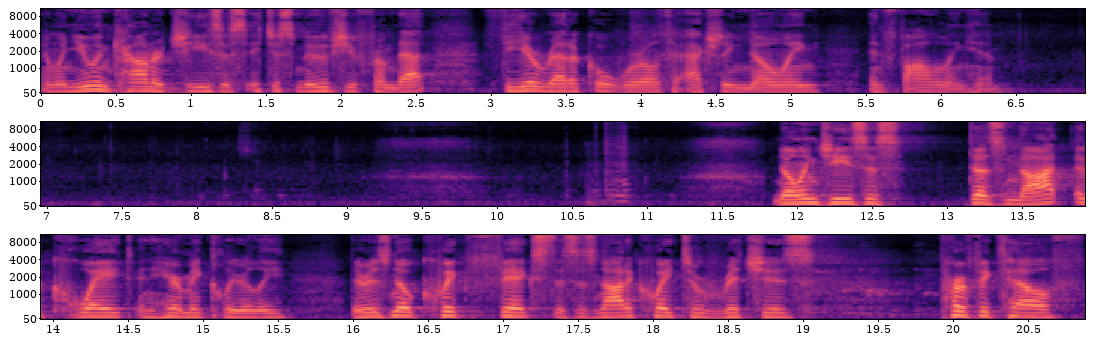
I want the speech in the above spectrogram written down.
And when you encounter Jesus, it just moves you from that theoretical world to actually knowing and following him. Knowing Jesus does not equate, and hear me clearly, there is no quick fix. This does not equate to riches, perfect health.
